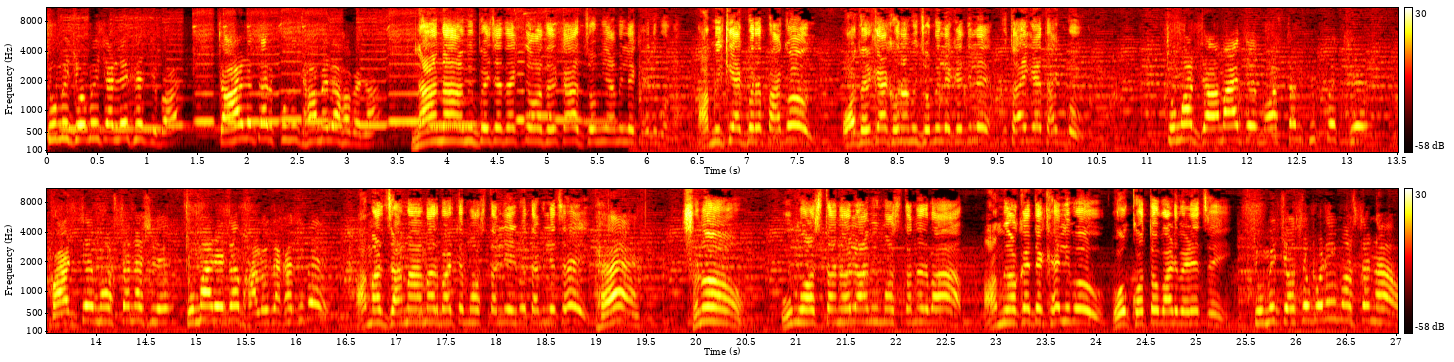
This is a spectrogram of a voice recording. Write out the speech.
তুমি জমিটা লিখে দিবা তাহলে তার কোনো ঝামেলা হবে না। না না আমি বেঁচে থাকতে ওদের কাজ জমি আমি লিখে দেবো না। আমি কি একবারে পাগল? ওদেরকে এখন আমি জমি লিখে দিলে কোথায় গিয়ে থাকব? তোমার জামাই যে মস্তান ঠিক করছে বাড়িতে মস্তান আসলে তোমার এটা ভালো দেখা দিবে? আমার জামা আমার বাড়িতে মস্তান নিয়ে আসব তা বলেছে হ্যাঁ। শোনো ও মস্তান হলে আমি মস্তানের বাপ। আমি ওকে দেখে নিব ও কত বাড়ি বেড়েছে। তুমি যত বড়ই মস্তান হও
